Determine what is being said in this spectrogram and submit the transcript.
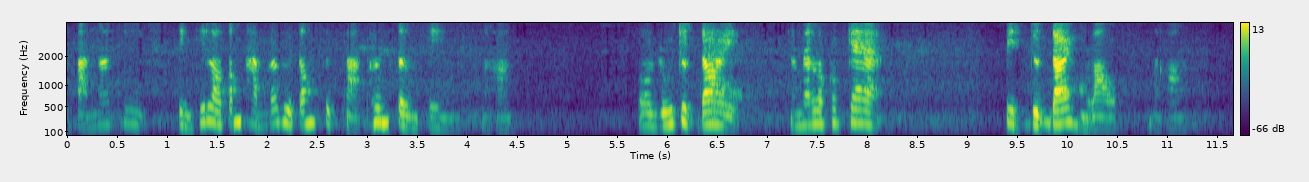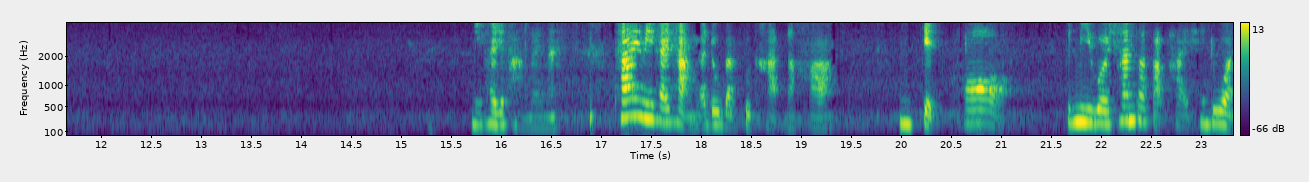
ำตามหน้าที่สิ่งที่เราต้องทำก็คือต้องศึกษาเพิ่มเติมเองนะคะ เรารู้จุดด้อยดังนั้นเราก็แก้ ปิดจุดด้อยของเรานะคะ มีใครจะถามอะไรไหมถ้าไม่มีใครถามมาดูแบบฝึกหัดนะคะ มีเจ็ดข้อ จะมีเวอร์ชั่นภาษาไทยให้ด้วย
